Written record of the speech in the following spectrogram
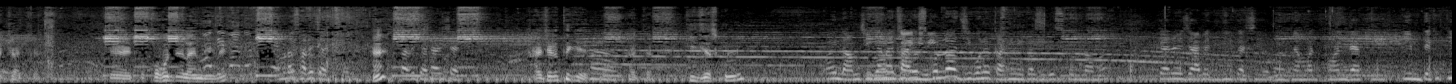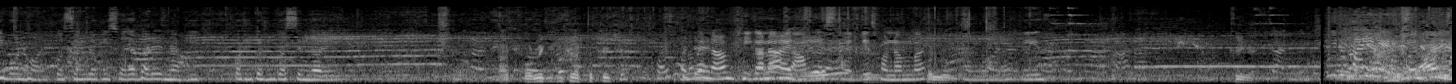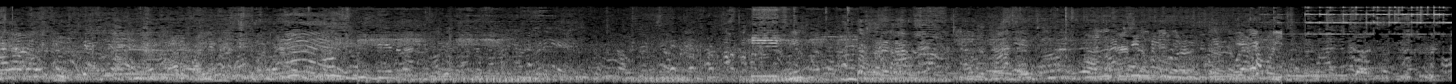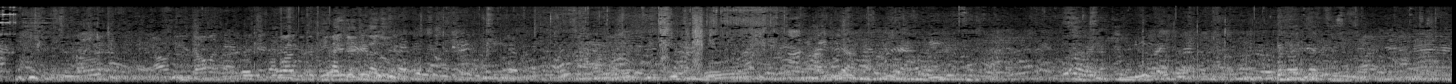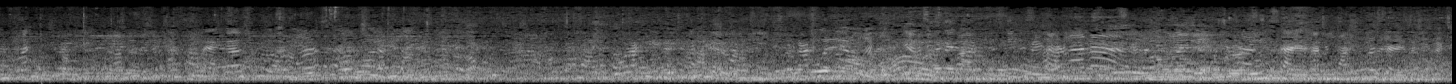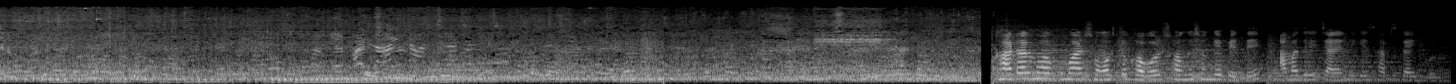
अच्छा अच्छा तो पहुंच जाए लाइन में साढ़े चारटे থেকে? হ্যাঁ। আচ্ছা কি জিজ্ঞেস করল? জীবনের কাহিনীটা জিজ্ঞেস করল আমার। কেন যাবে দিদির কাছে? দিদি নাম্বার ওয়ান দেখো। দেখে কি মনে হয়? কোশ্চেনগুলো কি সোজা ধরে নাকি কঠিন কঠিন কোশ্চেন ধরে? আর ফর্মে নাম ঠিকানা ফোন নাম্বার ফোন ठीक है Thank you. はい、こ。ঘাটাল মহকুমার সমস্ত খবর সঙ্গে সঙ্গে পেতে আমাদের এই চ্যানেলটিকে সাবস্ক্রাইব করুন।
